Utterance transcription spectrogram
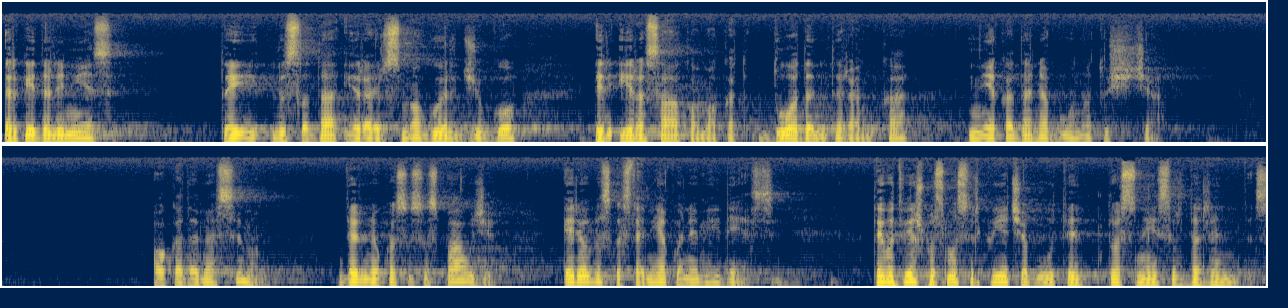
Ir kai daliniesi, tai visada yra ir smagu, ir džiugu, ir yra sakoma, kad duodanti ranka niekada nebūna tuščia. O kada mes imam, delniukas susispaudžia ir jau viskas ten nieko nebeidėsi. Tai vad viešpas mus ir kviečia būti dosniais ir dalintis.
